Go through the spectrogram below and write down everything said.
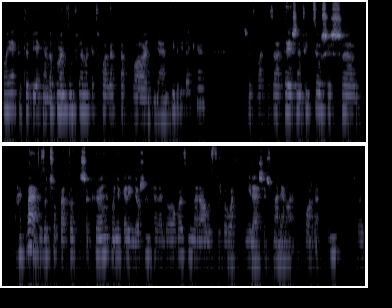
projekt, a többiek ilyen dokumentumfilmeket forgattak, vagy ilyen hibrideket, és ez volt ez a teljesen fikciós, és hát változott sokat ott is a könyv, mondjuk elég gyorsan kellett dolgozni, mert augusztusban volt a kiírás, és már januárban forgattunk, úgyhogy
